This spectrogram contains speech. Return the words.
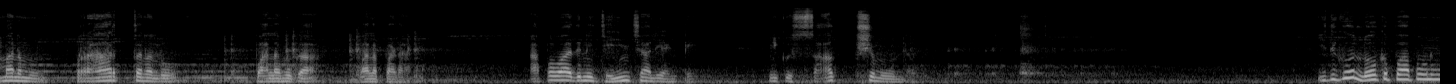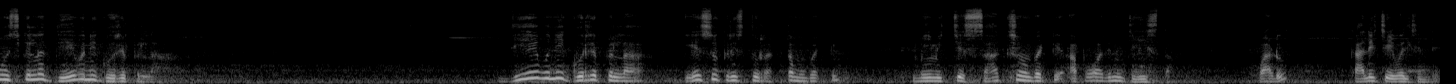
మనము ప్రార్థనలో బలముగా బలపడాలి. అపవాదిని జయించాలి అంటే మీకు సాక్ష్యము ఉండాలి. ఇదిగో లోక పాపమును మోసుకెళ్ళిన దేవుని గొర్రెపిల్ల. దేవుని గొర్రెపిల్ల యేసుక్రీస్తు రక్తము బట్టి మేమిచ్చే సాక్ష్యం బట్టి అపవాదిని జయిస్తాం. వాడు ఖాళీ చేయవలసిందే.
